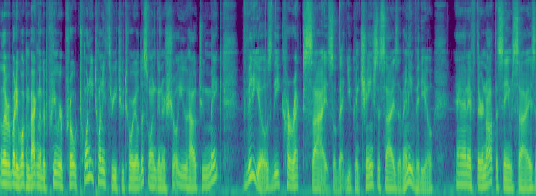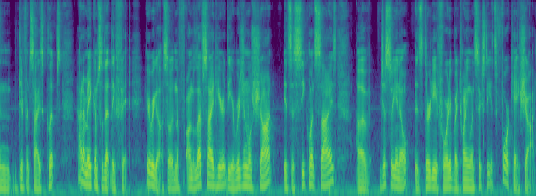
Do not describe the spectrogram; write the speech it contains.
Hello everybody, welcome back to another Premiere Pro 2023 tutorial. This one I'm going to show you how to make videos the correct size so that you can change the size of any video and if they're not the same size and different size clips, how to make them so that they fit. Here we go. So the, on the left side here, the original shot, it's a sequence size of, just so you know, it's 3840 by 2160. It's 4K shot.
